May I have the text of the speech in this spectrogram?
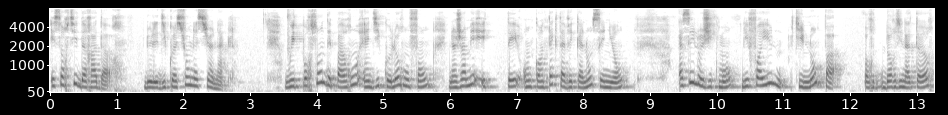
est sorti des radars de l'éducation nationale. 8% des parents indiquent que leur enfant n'a jamais été en contact avec un enseignant Assez logiquement, les foyers qui n'ont pas d'ordinateur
